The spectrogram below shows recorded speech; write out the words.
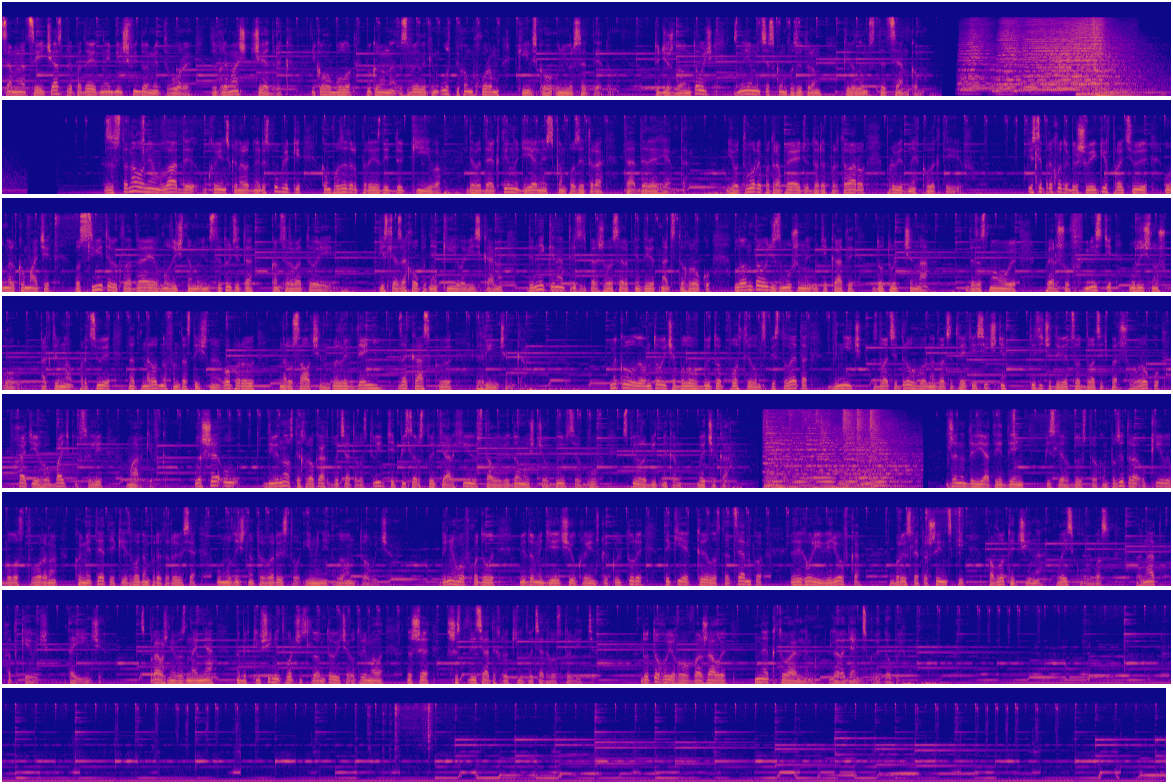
Саме на цей час припадають найбільш відомі твори, зокрема Щедрик, якого було виконано з великим успіхом хором Київського університету. Тоді ж Леонтович знайомиться з композитором Кирилом Стеценком. З встановленням влади Української Народної Республіки композитор переїздить до Києва, де веде активну діяльність композитора та диригента. Його твори потрапляють до репертуару провідних колективів. Після приходу більшовиків працює у наркоматі освіти, викладає в музичному інституті та консерваторії. Після захоплення Києва військами Деникіна 31 серпня 19 року Леонтович змушений утікати до Тульчина, де засновує першу в місті музичну школу. Активно працює над народно-фантастичною оперою на Русалчин Великдень за казкою Грінченка. Миколу Леонтовича було вбито пострілом з пістолета в ніч з 22 на 23 січня 1921 року в хаті його батька в селі Марківка. Лише у 90-х роках ХХ століття після розкриття архівів стало відомо, що вбивця був співробітником БЧК. Вже на дев'ятий день після вбивства композитора у Києві було створено комітет, який згодом перетворився у музичне товариство імені Леонтовича. До нього входили відомі діячі української культури, такі як Кирило Стеценко, Григорій Вірьовка, Борис Лятошинський, Павло Тичина, Лесь Курбас, Гнат Хаткевич та інші. Справжнє визнання на батьківщині творчість Леонтовича отримала лише з 60-х років ХХ століття. До того його вважали неактуальним для радянської доби. Música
